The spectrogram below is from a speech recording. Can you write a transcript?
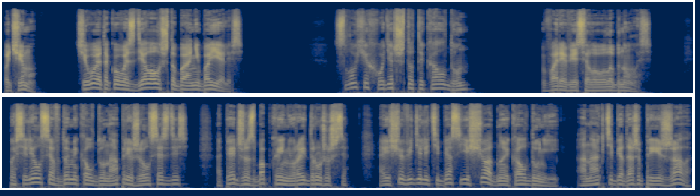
Почему? Чего я такого сделал, чтобы они боялись? Слухи ходят, что ты колдун. Варя весело улыбнулась. Поселился в доме колдуна, прижился здесь. Опять же с бабкой Нюрой дружишься. А еще видели тебя с еще одной колдуньей. Она к тебе даже приезжала.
